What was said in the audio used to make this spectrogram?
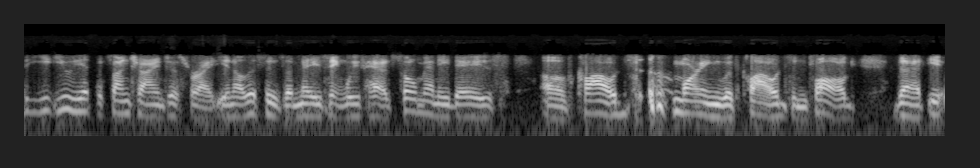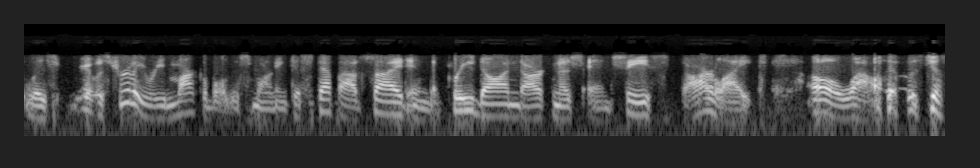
yeah, you hit the sunshine just right. You know, this is amazing. We've had so many days of clouds, morning with clouds and fog, that it was it was truly remarkable this morning to step outside in the pre-dawn darkness and see starlight. Oh wow, it was just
